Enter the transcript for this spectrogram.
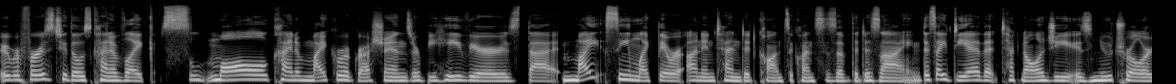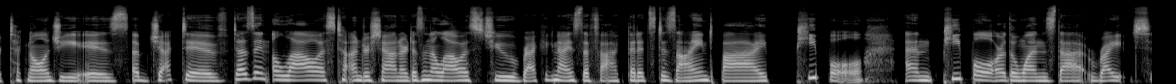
it refers to those kind of like small kind of microaggressions or behaviors that might seem like they were unintended consequences of the design. This idea that technology is neutral or technology is objective doesn't allow us to understand or doesn't allow us to recognize the fact that it's designed by people, and people are the ones that write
